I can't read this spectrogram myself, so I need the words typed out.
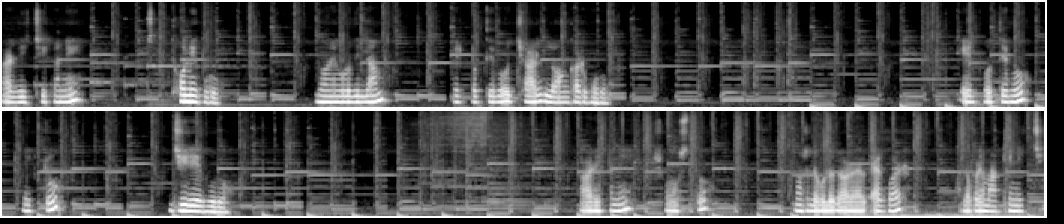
আর দিচ্ছি এখানে ধনে গুঁড়ো। ধনে গুঁড়ো দিলাম। এরপর দেব ঝাল লঙ্কার গুঁড়ো। এরপর দেব একটু জিরে গুঁড়ো। আর এখানে সমস্ত মশলাগুলোকে আরও একবার ভালো করে মাখিয়ে নিচ্ছি।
